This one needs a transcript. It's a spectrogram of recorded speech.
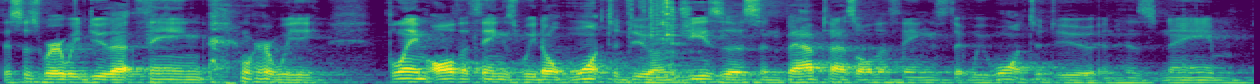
This is where we do that thing where we blame all the things we don't want to do on Jesus and baptize all the things that we want to do in his name.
